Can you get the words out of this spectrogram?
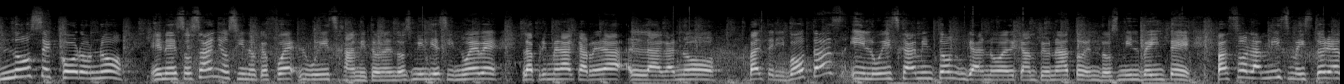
no se coronó en esos años, sino que fue Luis Hamilton. En 2019 la primera carrera la ganó Valtteri Bottas y Luis Hamilton ganó el campeonato en 2020. Pasó la misma historia.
